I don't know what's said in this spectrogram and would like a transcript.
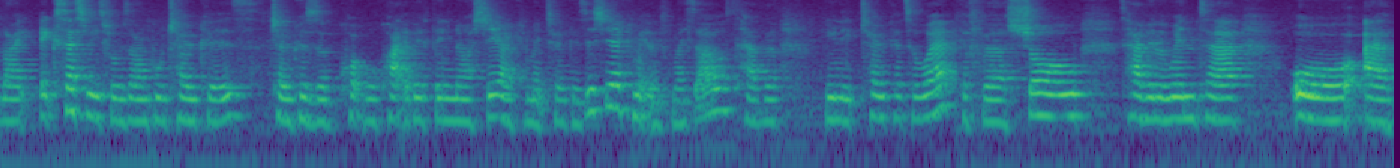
like accessories for example chokers. Chokers are quite, were quite a big thing last year. I can make chokers this year I can make them for myself have a unique choker to wear. Like a shawl to have in the winter or a,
